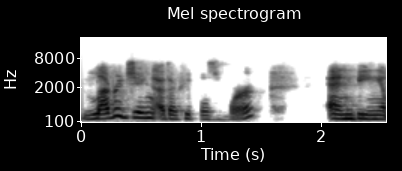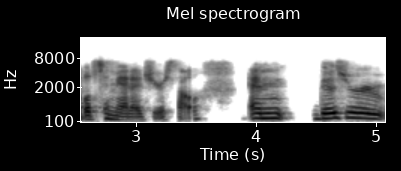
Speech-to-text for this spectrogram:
leveraging other people's work and being able to manage yourself. And those are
